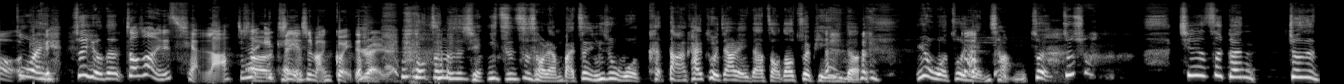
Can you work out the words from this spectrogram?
哦！对，所以有的 重重也是钱啦，就是一只也是蛮贵的，都真的是钱，一只至少两百，这已经是我打开客家雷达找到最便宜的，因为我做延长，最就是其实这跟就是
